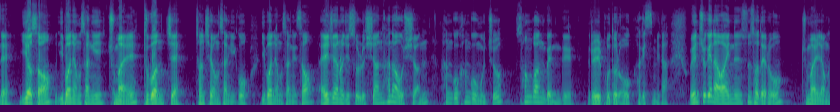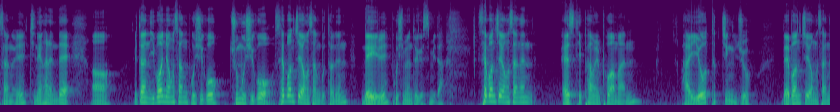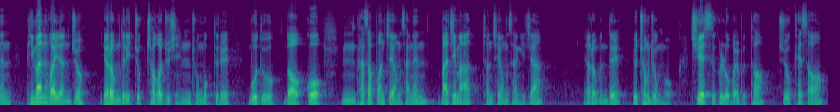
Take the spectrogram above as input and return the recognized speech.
네, 이어서 이번 영상이 주말 두 번째 전체 영상이고 이번 영상에서 LG에너지 솔루션, 한화오션, 한국항공우주, 성광밴드를 보도록 하겠습니다. 왼쪽에 나와 있는 순서대로 주말 영상을 진행하는데 어, 일단 이번 영상 보시고 주무시고 세 번째 영상부터는 내일 보시면 되겠습니다. 세 번째 영상은 ST팜을 포함한 바이오 특징주 네 번째 영상은 비만 관련주 여러분들이 쭉 적어주신 종목들을 모두 넣었고 음, 다섯 번째 영상은 마지막 전체 영상이자 여러분들 요청 종목 GS 글로벌부터 쭉 해서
